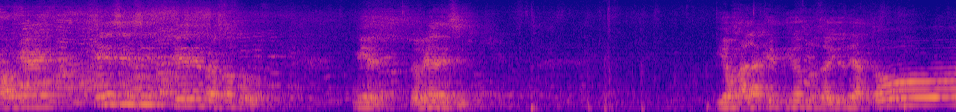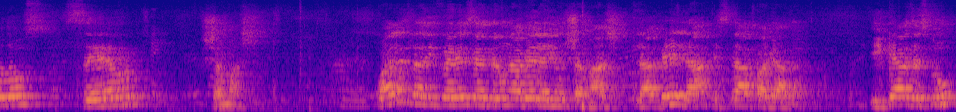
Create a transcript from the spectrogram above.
Ok. Sí, sí, sí, tienen razón todos. Miren, lo voy a decir. Y ojalá que Dios nos ayude a todos ser shamash. ¿Cuál es la diferencia entre una vela y un shamash? La vela está apagada. ¿Y qué haces tú?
